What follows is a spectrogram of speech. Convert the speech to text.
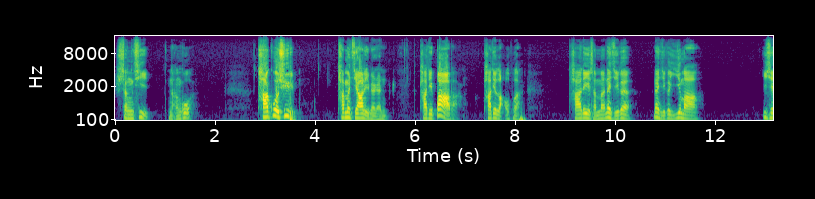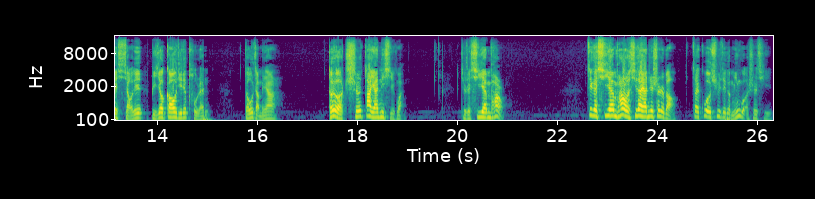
生气、难过。他过去，他们家里边人，他的爸爸、他的老婆、他的什么那几个那几个姨妈，一些小的比较高级的仆人，都怎么样？都有吃大烟的习惯。就是吸烟炮，这个吸烟炮、吸大烟这事儿吧，在过去这个民国时期，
